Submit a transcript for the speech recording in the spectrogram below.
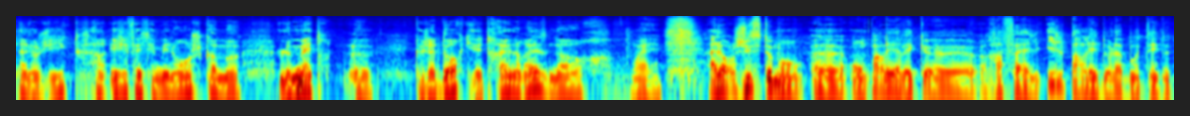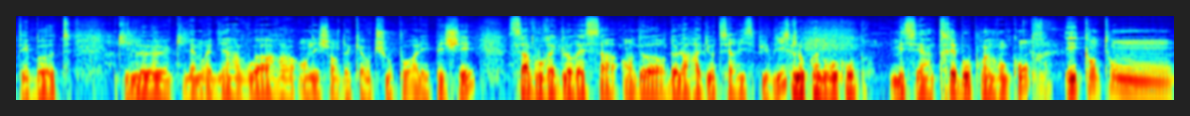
analogique, tout ça. Et j'ai fait ces mélanges comme le maître que j'adore, qui est Trent Reznor. Ouais. Alors justement, euh, on parlait avec euh, Raphaël. Il parlait de la beauté de tes bottes qu'il euh, qu'il aimerait bien avoir en échange de caoutchouc pour aller pêcher. Ça vous réglerait ça en dehors de la radio de service public. C'est nos points de rencontre. Mais c'est un très beau point de rencontre. Et quand on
